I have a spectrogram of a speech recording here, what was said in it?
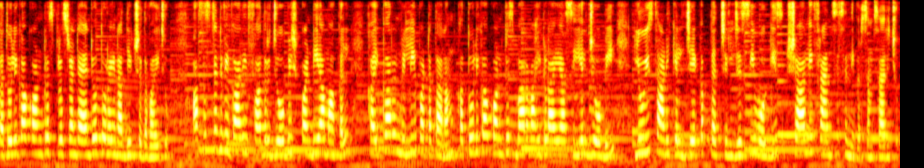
കത്തോലിക്ക കോൺഗ്രസ് പ്രസിഡന്റ് ആന്റോ തുറയൻ അധ്യക്ഷത വഹിച്ചു. അസിസ്റ്റന്റ് വികാരി ഫാദർ ജോബിഷ് പണ്ടിയാമാക്കൽ കൈക്കാരൻ വില്ലി പട്ടത്താനം കത്തോലിക്ക കോൺഗ്രസ് ഭാരവാഹികളായ സി എൽ ജോബി ലൂയിസ് താണിക്കൽ ജേക്കബ് തച്ചിൽ ജെസ്സി വോഗീസ് ഷാലി ഫ്രാൻസിസ് എന്നിവർ സംസാരിച്ചു.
